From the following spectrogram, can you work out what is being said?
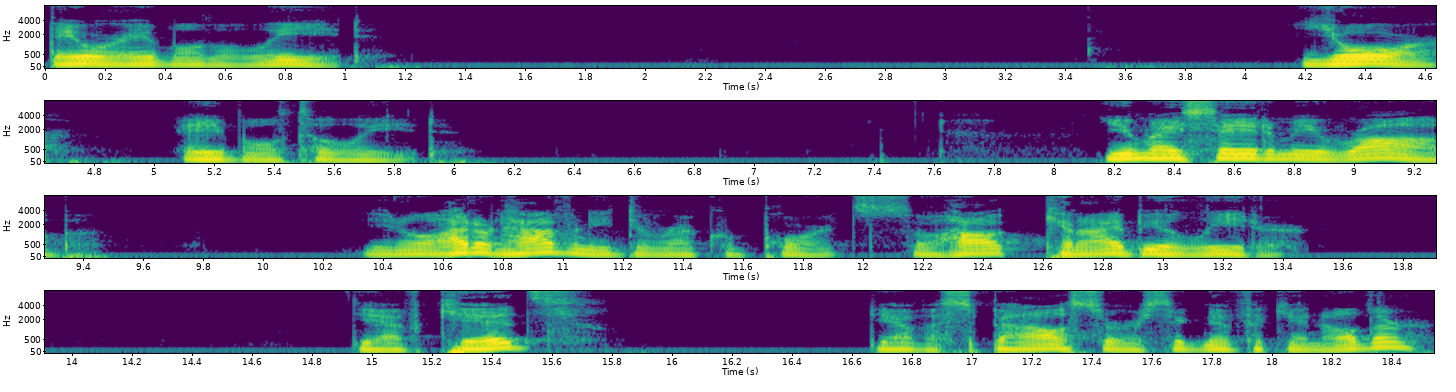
They were able to lead. You're able to lead. You may say to me, Rob, you know, I don't have any direct reports, so how can I be a leader? Do you have kids? Do you have a spouse or a significant other?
